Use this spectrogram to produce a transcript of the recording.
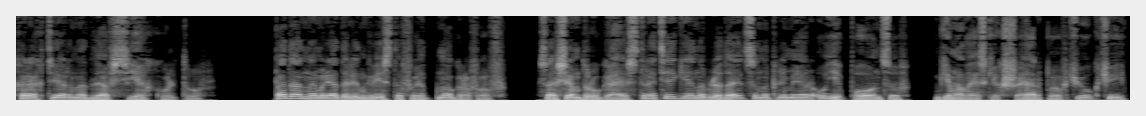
характерно для всех культур. По данным ряда лингвистов и этнографов, совсем другая стратегия наблюдается, например, у японцев, гималайских шерпов, чукчей,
